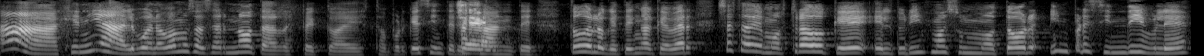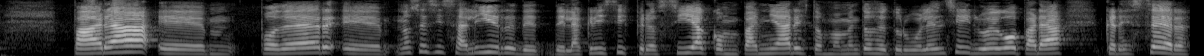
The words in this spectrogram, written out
Ah, genial. Bueno, vamos a hacer nota respecto a esto, porque es interesante. Todo lo que tenga que ver, ya está demostrado que el turismo es un motor imprescindible para em, poder, eh, no sé si salir de, la crisis, pero sí acompañar estos momentos de turbulencia y luego para crecer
